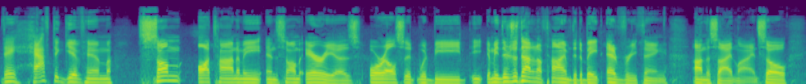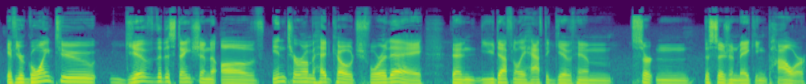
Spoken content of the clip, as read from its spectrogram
they have to give him some autonomy in some areas, or else it would be. I mean, there's just not enough time to debate everything on the sideline. So if you're going to give the distinction of interim head coach for a day, then you definitely have to give him certain decision making power.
